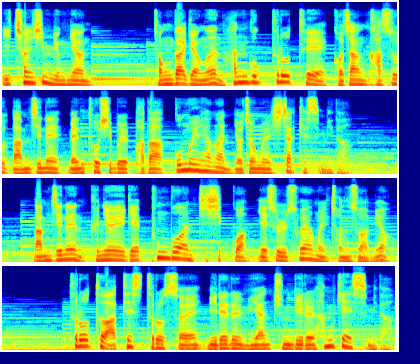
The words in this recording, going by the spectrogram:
2016년 정다경은 한국 트로트의 거장 가수 남진의 멘토십을 받아 꿈을 향한 여정을 시작했습니다. 남진은 그녀에게 풍부한 지식과 예술 소양을 전수하며 트로트 아티스트로서의 미래를 위한 준비를 함께 했습니다.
